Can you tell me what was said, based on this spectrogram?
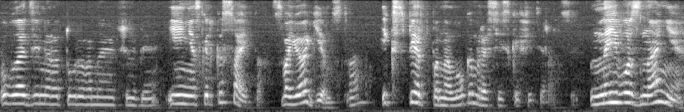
у Владимира Турова на YouTube и несколько сайтов. Свое агентство. Эксперт по налогам Российской Федерации. На его знания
